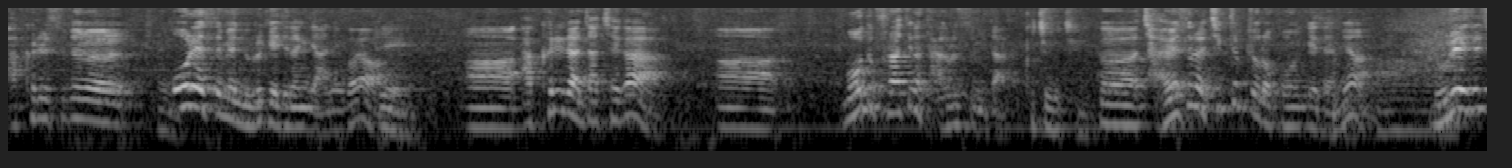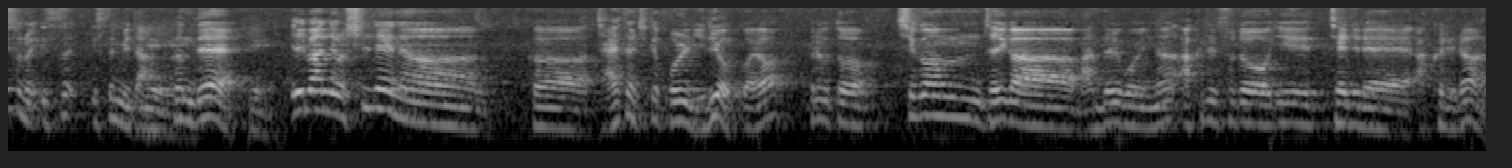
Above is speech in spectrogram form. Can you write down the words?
아크릴 수조를 네. 오래 쓰면 누렇게 되는 게 아니고요. 예. 어, 아크릴이란 자체가 어, 모두 플라스틱은 다 그렇습니다. 그쵸 그쵸. 그 자외선을 직접적으로 보게 되면 아. 누래질 수는 있, 습니다 예. 그런데 예. 일반적으로 실내에는 그 자외선을 직접 볼 일이 없고요. 그리고 또 지금 저희가 만들고 있는 아크릴 수조 이 재질의 아크릴은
